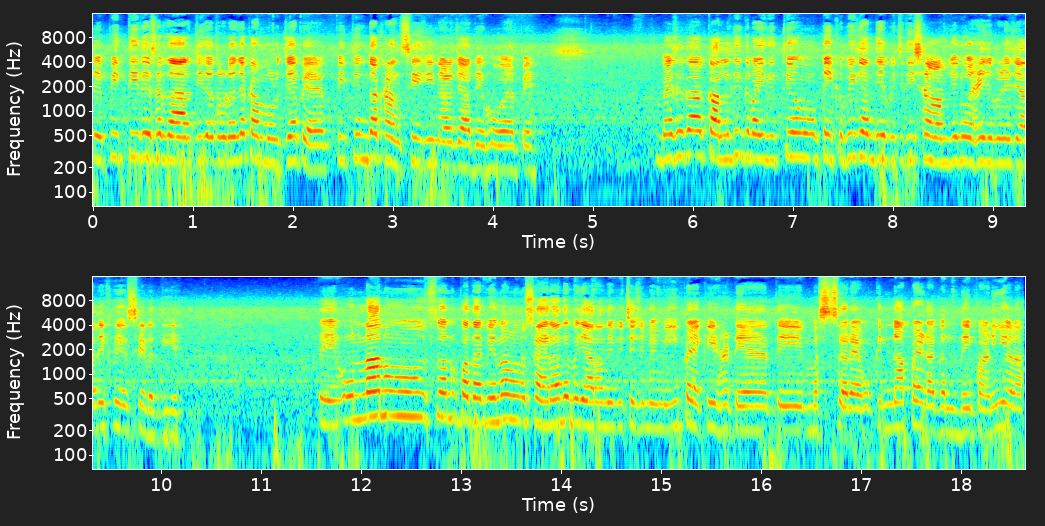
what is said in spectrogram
ਤੇ ਪੀਤੀ ਦੇ ਸਰਦਾਰ ਜੀ ਦਾ ਥੋੜਾ ਜਿਹਾ ਕੰਮ ਉਲਝਿਆ ਪਿਆ ਪੀਤੀ ਨੂੰ ਤਾਂ ਖਾਂਸੀ ਜੀ ਨਾਲ ਜ਼ਿਆਦਾ ਹੋਇਆ ਪਿਆ। ਵੈਸੇ ਤਾਂ ਕੱਲ ਦੀ ਦਵਾਈ ਦਿੱਤੀ, ਉਹ ਟਿਕ ਵੀ ਜਾਂਦੀ ਹੈ, ਵਿੱਚ ਦੀ ਸ਼ਾਮ ਜਿਹਨੂੰ ਇਹੋ ਜਿਹੇ ਵੇਲੇ ਜ਼ਿਆਦਾ ਖੇਸ ਛਿੜਦੀ ਹੈ। ਤੇ ਉਹਨਾਂ ਨੂੰ ਤੁਹਾਨੂੰ ਪਤਾ ਵੀ ਹੈ ਨਾ, ਹੁਣ ਸ਼ਹਿਰਾਂ ਦੇ ਬਾਜ਼ਾਰਾਂ ਦੇ ਵਿੱਚ ਜਿਵੇਂ ਮੀਂਹ ਪੈ ਕੇ ਹਟਿਆ ਹੈ ਤੇ ਮੱਛਰ ਹੈ, ਉਹ ਕਿੰਨਾ ਭੈੜਾ ਗੰਦੇ ਪਾਣੀ ਵਾਲਾ।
